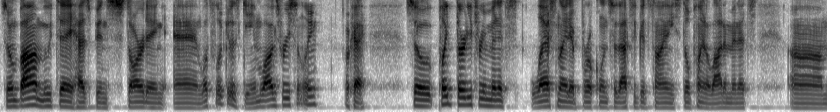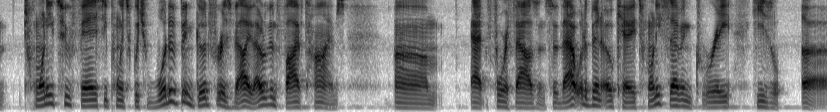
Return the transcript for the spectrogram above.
So Mbah a Moute has been starting, and let's look at his game logs recently. Okay, so played 33 minutes last night at Brooklyn, so that's a good sign. He's still playing a lot of minutes. Um, 22 fantasy points, which would have been good for his value. That would have been five times um, at 4,000. So that would have been okay. 27, great. He's uh,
